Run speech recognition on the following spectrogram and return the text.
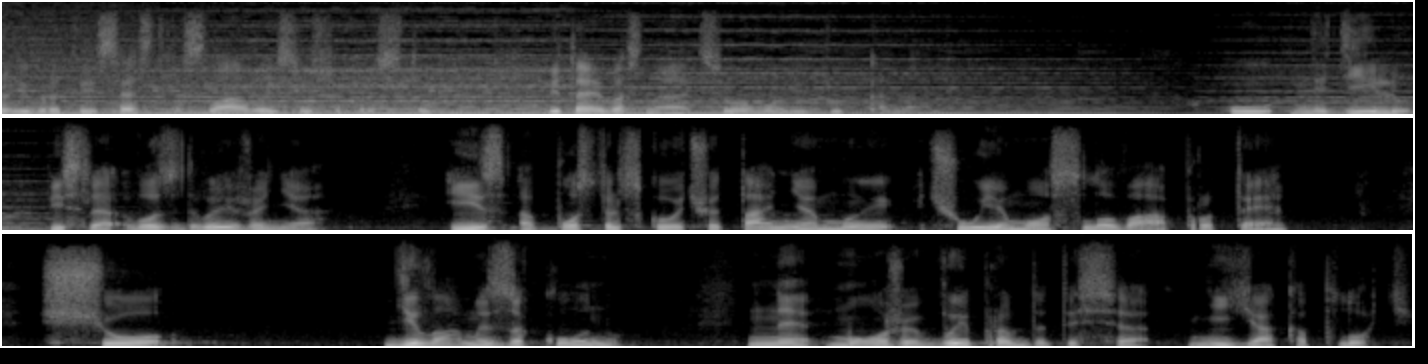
Дорогі брати і сестри, слава Ісусу Христу! Вітаю вас на цьому youtube каналі. У неділю після Воздвиження із апостольського читання ми чуємо слова про те, що ділами закону не може виправдатися ніяка плоть.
